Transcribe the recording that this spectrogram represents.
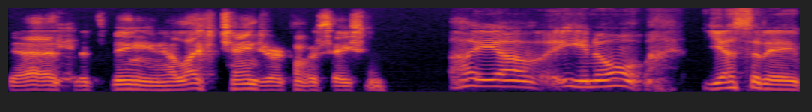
Yeah, it's been a life changer conversation. I, uh, you know, yesterday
